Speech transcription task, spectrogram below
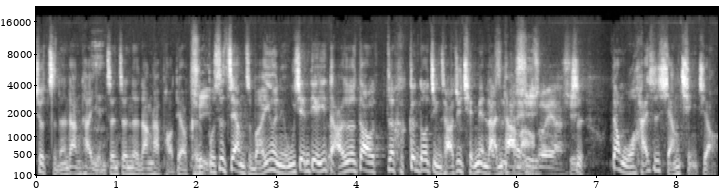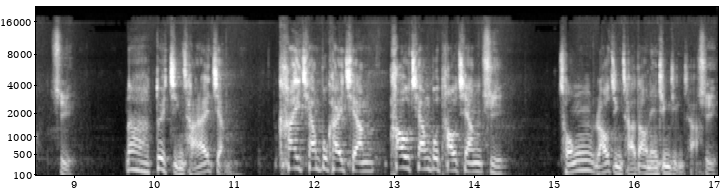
就只能让他眼睁睁的让他跑掉。可是是不是这样子嘛？因为你无线电一打就到这个更多警察去前面拦他嘛。是追啊，是，但我还是想请教，是那对警察来讲，开枪不开枪，掏枪不掏枪，是从老警察到年轻警察，是。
